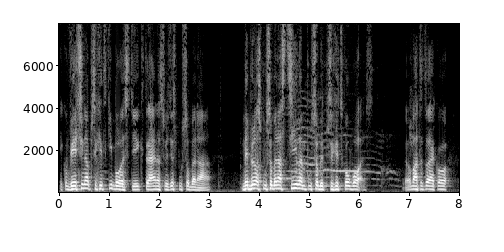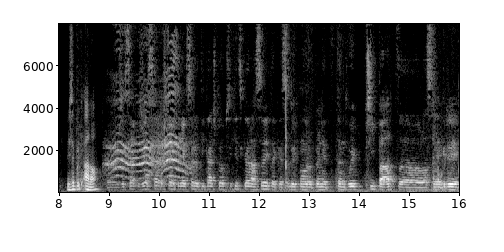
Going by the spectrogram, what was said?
jako většina psychické bolesti, která je na světě způsobená, nebyla způsobena s cílem působit psychickou bolest. Jo, máte to jako, když se pojď, ano. Že se, že se ještě, jak se dotýkáš toho psychického násilí, tak jestli bych mohl doplnit ten tvůj případ, eh, vlastně kdy,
